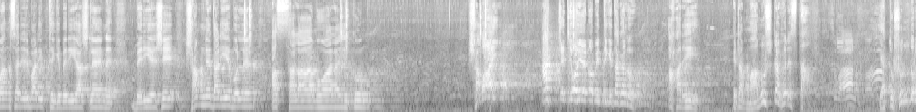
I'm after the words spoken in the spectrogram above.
বানসারির বাড়ির থেকে বেরিয়ে আসলেন। বেরিয়ে এসে সামনে দাঁড়িয়ে বললেন আসসালামু আলাইকুম। সবাই আশ্চর্য হয়ে নবীর দিকে তাকালো। আহারে এটা মানুষটা ফেরেস্তা এত সুন্দর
